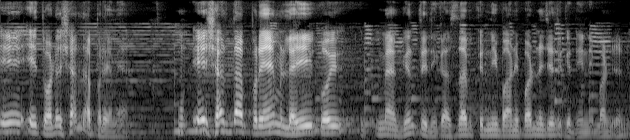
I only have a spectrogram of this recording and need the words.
ਇਹ ਤੁਹਾਡੇ ਤੁਹਾਡਾ ਸ਼ਰਧਾ ਪ੍ਰੇਮ ਹੈ ਹੁਣ ਇਹ ਸ਼ਰਧਾ ਪ੍ਰੇਮ ਲਈ ਕੋਈ ਮੈਂ ਗਿਣਤੀ ਨਹੀਂ ਕਰ ਸਕਦਾ ਵੀ ਕਿੰਨੀ ਬਾਣੀ ਪੜ੍ਹਨੀ ਚਾਹੀਦੀ, ਕਿੰਨੀ ਨਹੀਂ ਪੜ੍ਹਨੀ ਚਾਹੀਦੀ।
